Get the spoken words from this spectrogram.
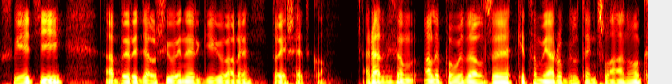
svieti a bere ďalšiu energiu, ale to je všetko. Rád by som ale povedal, že keď som ja robil ten článok,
